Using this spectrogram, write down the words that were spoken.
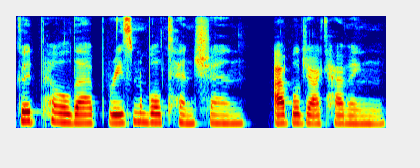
good build up, reasonable tension, Applejack having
